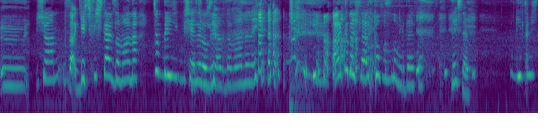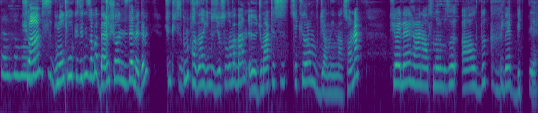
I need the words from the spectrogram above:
e, şu an za- geçmişten zamana çok değişik bir şeyler oluyor. Geçmişten zamana ne? arkadaşlar kafasını vurdu Efe. Neyse. Geçmişten zamana. Şu an siz Brawl Talk izlediniz ama ben şu an izlemedim. Çünkü siz bunu pazar günü izliyorsunuz ama ben e, cumartesi çekiyorum canlı yayından sonra. Şöyle hemen altınlarımızı aldık ve bitti.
